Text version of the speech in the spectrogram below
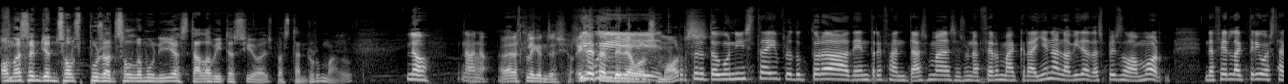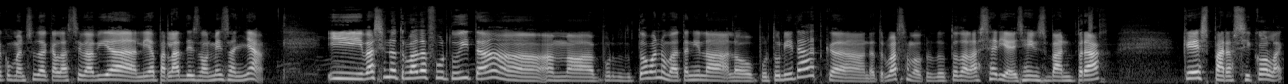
Homes amb llençols posats al damunt i està a l'habitació. És bastant normal. No, no, no. A veure, explica'ns això. Ella també veu els morts? protagonista i productora d'Entre Fantasmes, és una ferma creient en la vida després de la mort. De fet, l'actriu està convençuda que la seva àvia li ha parlat des del més enllà. I va ser una trobada fortuïta eh, amb el productor, bueno, va tenir la- l'oportunitat que de trobar-se amb el productor de la sèrie, James Van Praagh, que és parapsicòleg,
